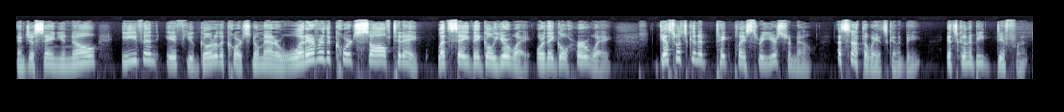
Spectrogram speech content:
and just saying, you know, even if you go to the courts, no matter whatever the courts solve today, let's say they go your way or they go her way, guess what's going to take place three years from now? That's not the way it's going to be. It's going to be different.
